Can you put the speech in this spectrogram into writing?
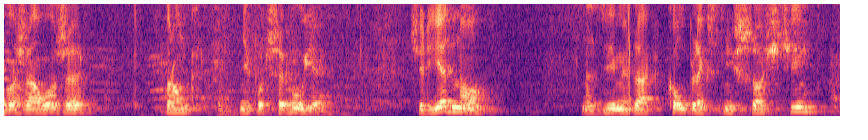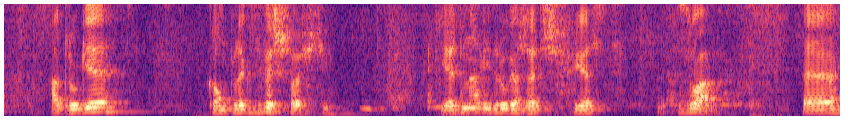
uważało, że rąk nie potrzebuje. Czyli jedno, nazwijmy tak, kompleks niższości, a drugie kompleks wyższości. Jedna i druga rzecz jest zła. E,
